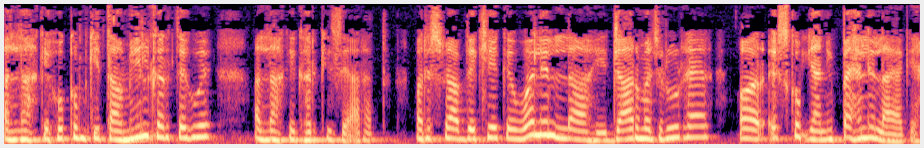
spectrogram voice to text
اللہ کے حکم کی تعمیل کرتے ہوئے اللہ کے گھر کی زیارت۔ اور اس میں آپ دیکھیے کہ ول اللہ جار مجرور ہے اور اس کو یعنی پہلے لایا گیا۔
